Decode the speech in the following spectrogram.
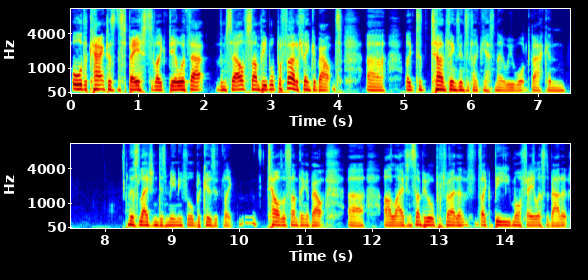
all the characters the space to like deal with that themselves. Some people prefer to think about uh like to turn things into like yes no we walked back and this legend is meaningful because it like tells us something about uh, our lives, and some people prefer to like be more fatalist about it.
